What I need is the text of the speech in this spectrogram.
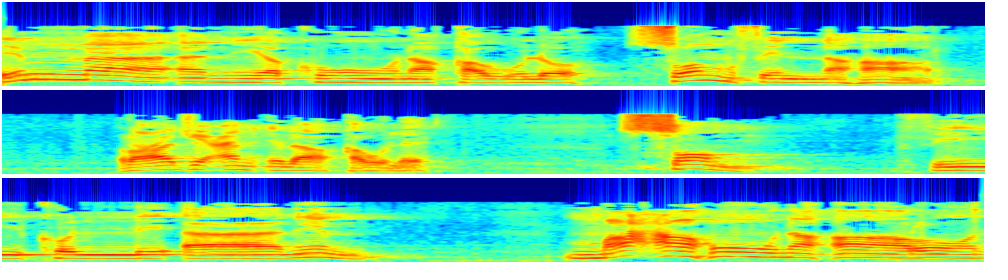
إما أن يكون قوله صم في النهار. راجعا إلى قوله. صم في كل آن. معه نهار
